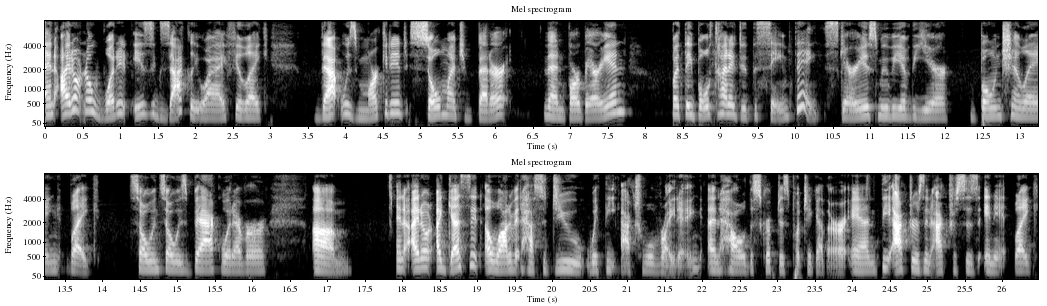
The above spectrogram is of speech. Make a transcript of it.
And I don't know what it is exactly why I feel like that was marketed so much better than Barbarian, but they both kind of did the same thing. Scariest movie of the year, bone chilling, like so and so is back, whatever. Um, and I don't, I guess it, a lot of it has to do with the actual writing and how the script is put together and the actors and actresses in it. Like,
